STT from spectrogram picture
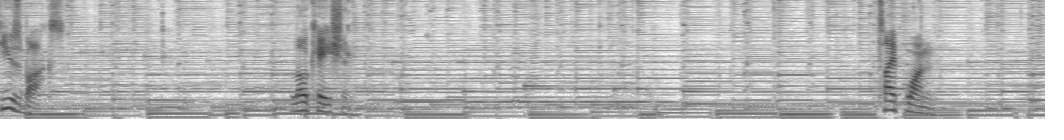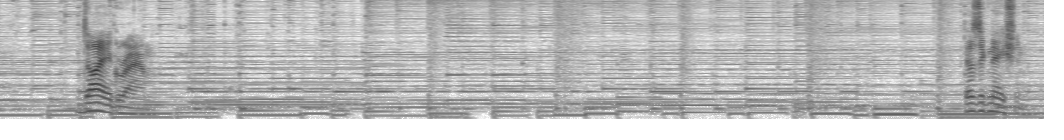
Fuse box. Location. Type 1 Diagram. Designation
